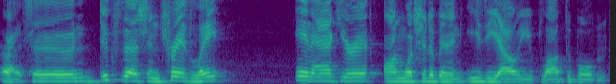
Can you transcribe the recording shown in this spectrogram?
All right, so Duke possession. Tre's late inaccurate on what should have been an easy alley oop lob to Bolden.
